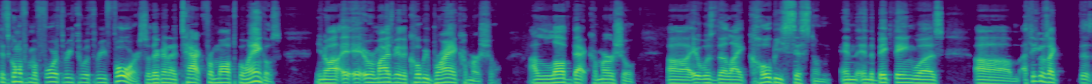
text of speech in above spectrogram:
that's going from a 4-3 to a 3-4. So they're going to attack from multiple angles. You know, it, it, reminds me of the Kobe Bryant commercial. I love that commercial. Uh, it was the like Kobe system, and and the big thing was, um, I think it was like the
